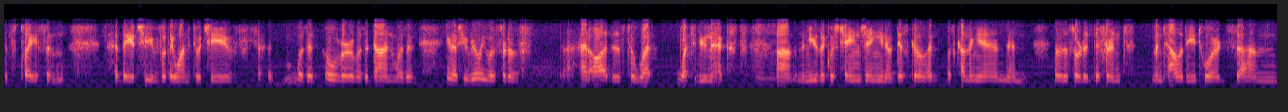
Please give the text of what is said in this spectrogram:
its place and had they achieved what they wanted to achieve was it over was it done was it you know she really was sort of at odds as to what what to do next mm-hmm. um and the music was changing you know disco had was coming in and there was a sort of different mentality towards um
